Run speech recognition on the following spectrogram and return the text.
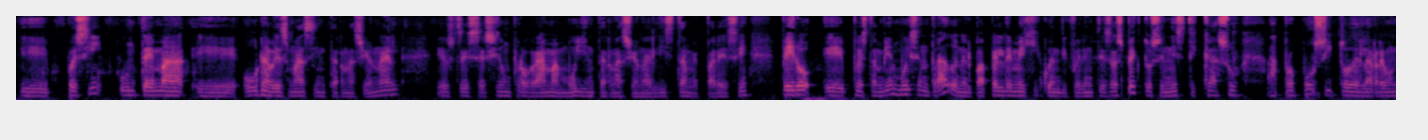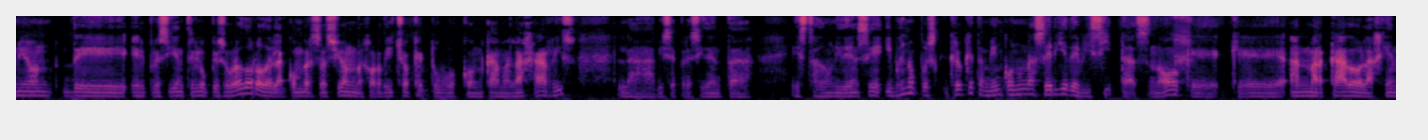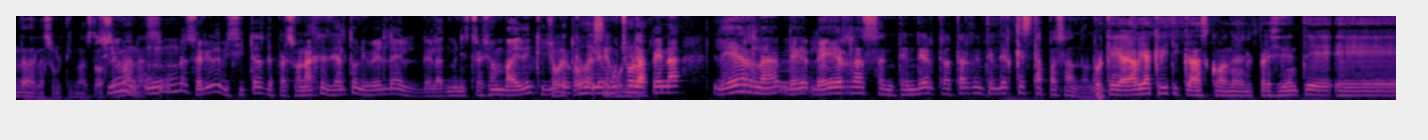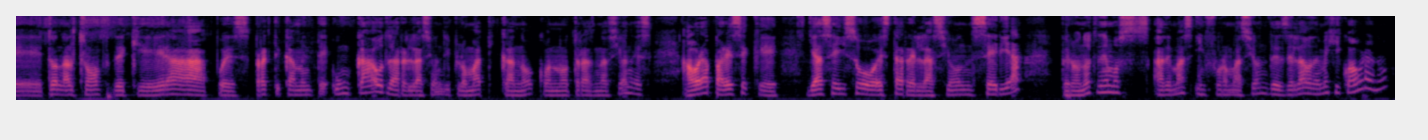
eh, pues sí, un tema eh, una vez más internacional. Este ha sido un programa muy internacionalista, me parece, pero eh, pues también muy centrado en el papel de México en diferentes aspectos. En este caso, a propósito de la reunión del el presidente López Obrador, o de la conversación, mejor dicho, que tuvo con Kamala Harris, la vicepresidenta estadounidense y bueno, pues creo que también con una serie de visitas, ¿no? Que, que han marcado la agenda de las últimas dos semanas. una serie de visitas de personajes de alto nivel de la administración Biden que yo creo que vale mucho la pena leerla, leerlas, entender, tratar de entender qué está pasando. Porque había críticas con el presidente eh, Donald Trump de que era pues prácticamente un caos la relación diplomática no con otras naciones. Ahora parece que ya se hizo esta relación seria, pero no tenemos además información desde el lado de México ahora, ¿no?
